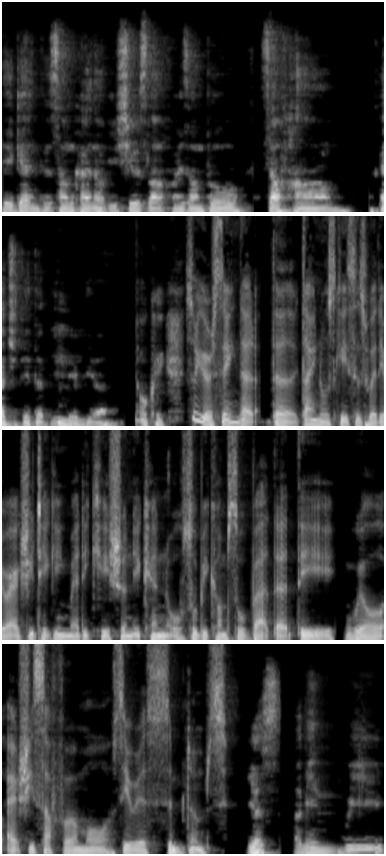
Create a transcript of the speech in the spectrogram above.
they get into some kind of issues, like, for example, self-harm, agitated hmm. behavior. Mm. Okay, so you're saying that the diagnosed cases where they're actually taking medication, it can also become so bad that they will actually suffer more serious symptoms. Yes, I mean, we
